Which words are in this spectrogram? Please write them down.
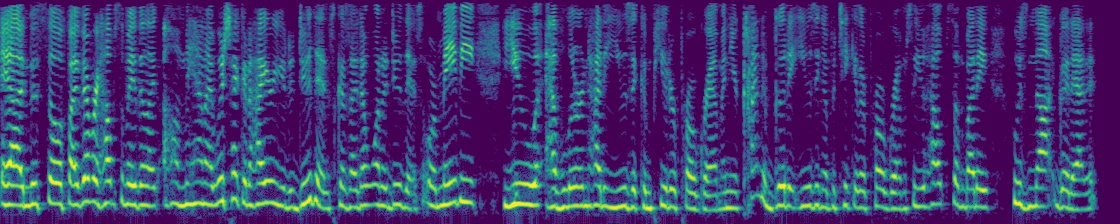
And so if I've ever helped somebody, they're like, oh man, I wish I could hire you to do this because I don't want to do this. Or maybe you have learned how to use a computer program and you're kind of good at using a particular program. So you help somebody who's not good at it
